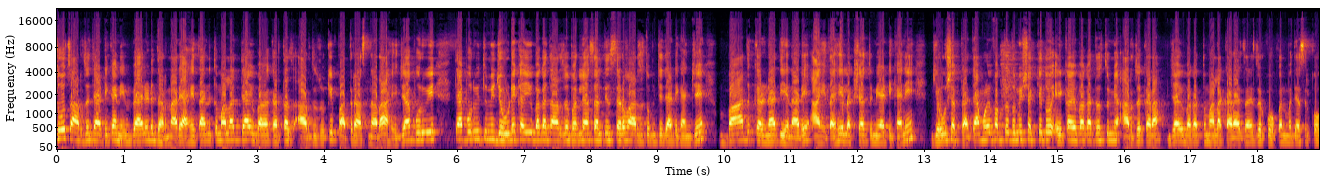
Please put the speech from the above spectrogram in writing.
तोच अर्ज त्या ठिकाणी व्हॅलिड धरणारे आहेत आणि तुम्हाला त्या विभागाकरताच अर्ज जो की पात्र असणार आहे. ज्यापूर्वी त्यापूर्वी तुम्ही जेवढे काही विभागात अर्ज भरले असाल ते सर्व अर्ज तुमचे त्या ठिकाणचे बाद करण्यात येणारे आहेत. हे लक्षात तुम्ही या ठिकाणी घेऊ शकता. त्यामुळे फक्त तुम्ही शक्यतो एका विभागातच तुम्ही अर्ज करा. ज्या विभागात तुम्हाला करायचा आहे जर कोकणमध्ये असेल को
